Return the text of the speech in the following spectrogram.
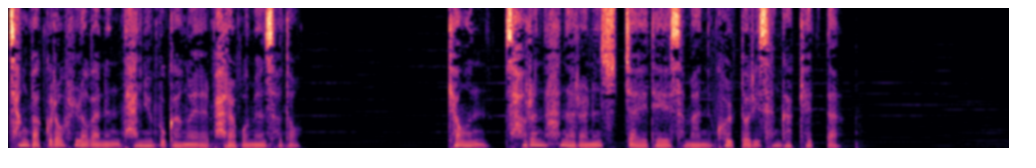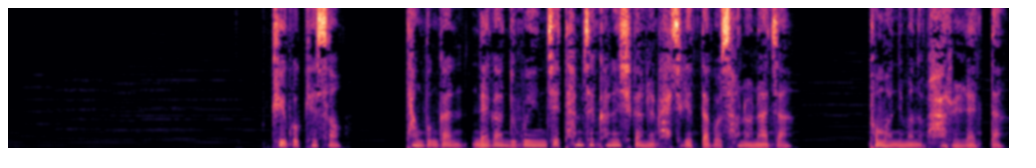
창밖으로 흘러가는 단유부강을 바라보면서도 경은 서른 하나라는 숫자에 대해서만 골똘히 생각했다. 귀국해서 당분간 내가 누구인지 탐색하는 시간을 가지겠다고 선언하자 부모님은 화를 냈다.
